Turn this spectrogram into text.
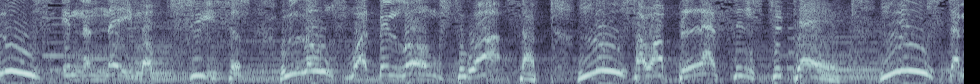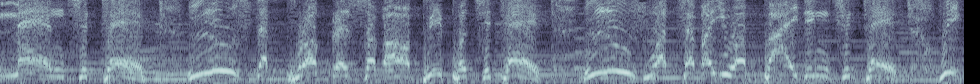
lose in the name of Jesus. Lose what belongs to us. Lose our blessings today. Lose the man today. Lose the progress of our people today. Lose whatever you are biding today. We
